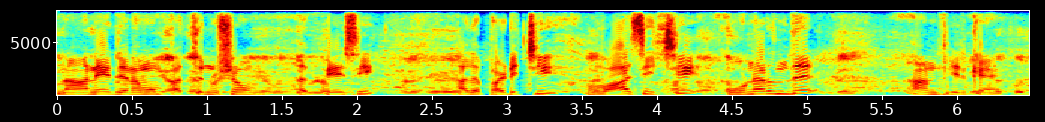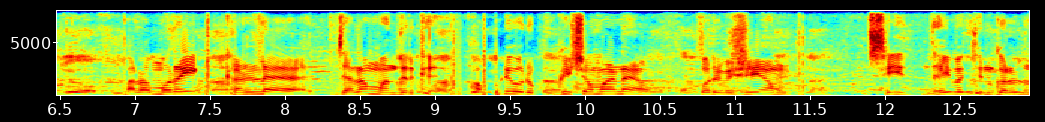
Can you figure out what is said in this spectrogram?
நானே தினமும் பத்து நிமிஷம் பேசி அதை படித்து வாசித்து உணர்ந்து அனுப்பியிருக்கேன் பல முறை கண்ணில் ஜலம் வந்திருக்கு. அப்படி ஒரு பொக்கிஷமான ஒரு விஷயம் ஸ்ரீ தெய்வத்தின் குரல்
